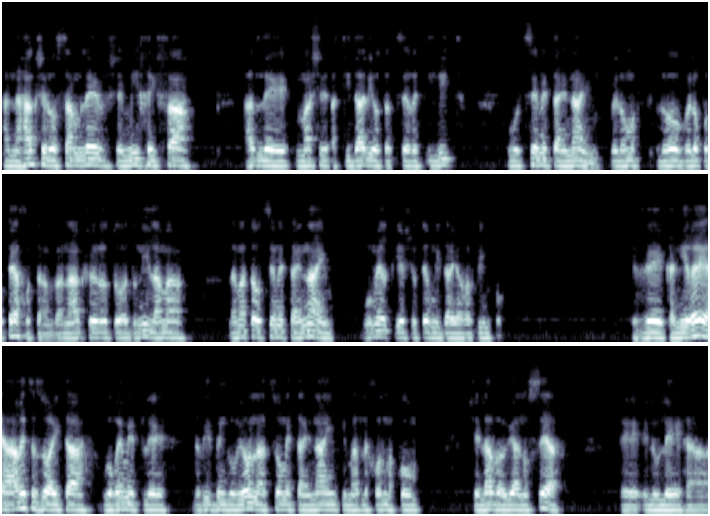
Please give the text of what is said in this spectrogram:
הנהג שלו שם לב שמחיפה עד למה שעתידה להיות עצרת עילית, הוא עוצם את העיניים ולא, לא, ולא פותח אותם, והנהג שואל אותו, אדוני, למה, למה אתה עוצם את העיניים? הוא אומר, כי יש יותר מדי ערבים פה. וכנראה הארץ הזו הייתה גורמת לדוד בן גוריון לעצום את העיניים כמעט לכל מקום שאליו היה נוסע, אילולא אה,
